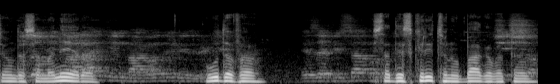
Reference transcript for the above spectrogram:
Então, dessa maneira, Uddhava está descrito no Bhagavatam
